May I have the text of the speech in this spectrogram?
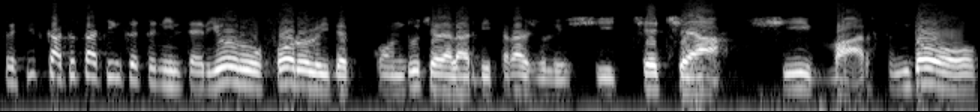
Să știți că atâta timp cât în interiorul forului de conducere al arbitrajului și CCA și VAR sunt două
